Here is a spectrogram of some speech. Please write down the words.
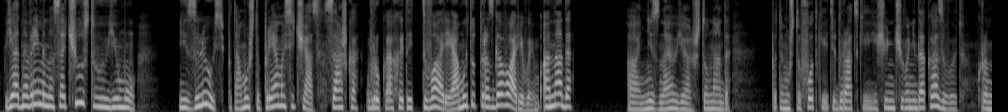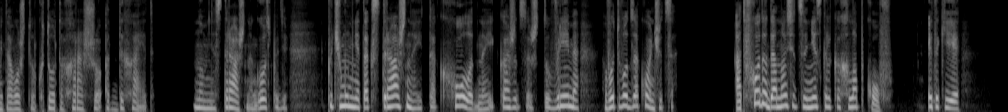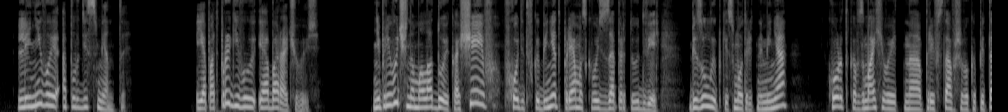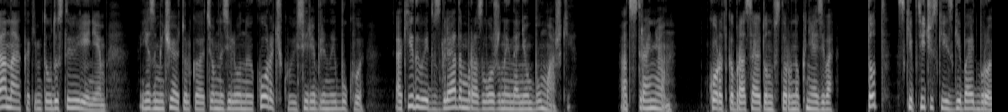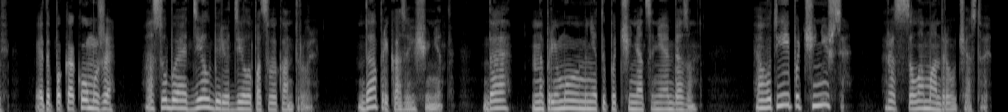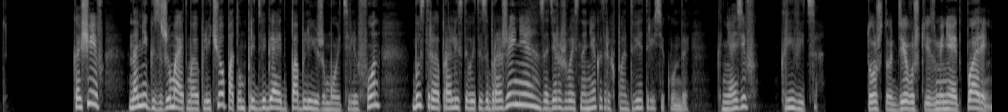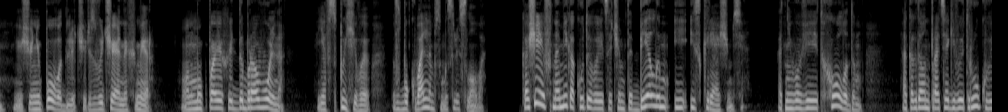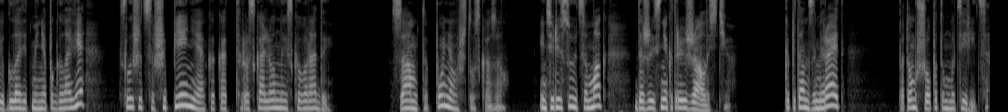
Я одновременно сочувствую ему и злюсь, потому что прямо сейчас Сашка в руках этой твари, а мы тут разговариваем, а надо... А не знаю я, что надо, потому что фотки эти дурацкие еще ничего не доказывают, кроме того, что кто-то хорошо отдыхает. Но мне страшно, Господи. Почему мне так страшно и так холодно, и кажется, что время вот-вот закончится? От входа доносится несколько хлопков. Этакие ленивые аплодисменты. Я подпрыгиваю и оборачиваюсь. Непривычно молодой Кощеев входит в кабинет прямо сквозь запертую дверь, без улыбки смотрит на меня, коротко взмахивает на привставшего капитана каким-то удостоверением. Я замечаю только темно зеленую корочку и серебряные буквы, окидывает взглядом разложенные на нем бумажки. Отстранен. Коротко бросает он в сторону Князева. Тот скептически изгибает бровь. «Это по какому же?» «Особый отдел берет дело под свой контроль. Да, приказа еще нет. Да, напрямую мне ты подчиняться не обязан. А вот ей подчинишься, раз Саламандра участвует». Кощеев на миг сжимает моё плечо, потом придвигает поближе мой телефон, быстро пролистывает изображение, задерживаясь на некоторых по 2-3 секунды. Князев кривится. То, что девушке изменяет парень, еще не повод для чрезвычайных мер. Он мог поехать добровольно. Я вспыхиваю, в буквальном смысле слова. Кощеев на миг окутывается чем-то белым и искрящимся. От него веет холодом, а когда он протягивает руку и гладит меня по голове, слышится шипение, как от раскаленной сковороды. Сам-то понял, что сказал. Интересуется маг даже с некоторой жалостью. Капитан замирает — потом шепотом матерится.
